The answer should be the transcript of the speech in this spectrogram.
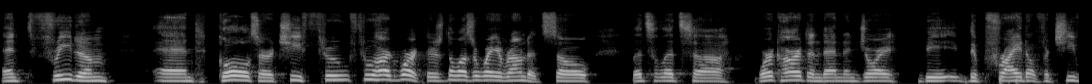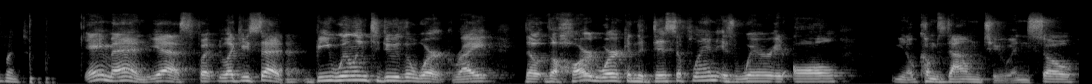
And freedom and goals are achieved through through hard work. There's no other way around it. So let's let's uh, work hard and then enjoy be the pride of achievement. Amen. Yes. But like you said be willing to do the work right? The the hard work and the discipline is where it all you know comes down to. And so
